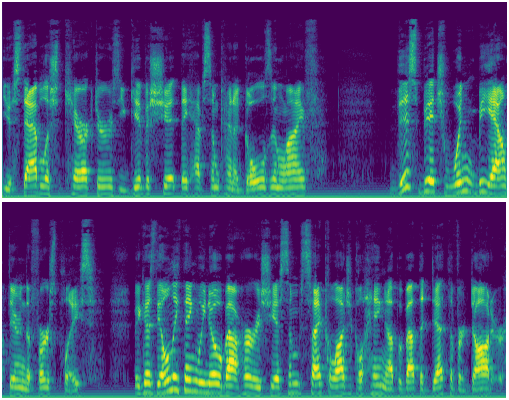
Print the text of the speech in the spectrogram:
You establish characters, you give a shit, they have some kind of goals in life. This bitch wouldn't be out there in the first place because the only thing we know about her is she has some psychological hang up about the death of her daughter.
